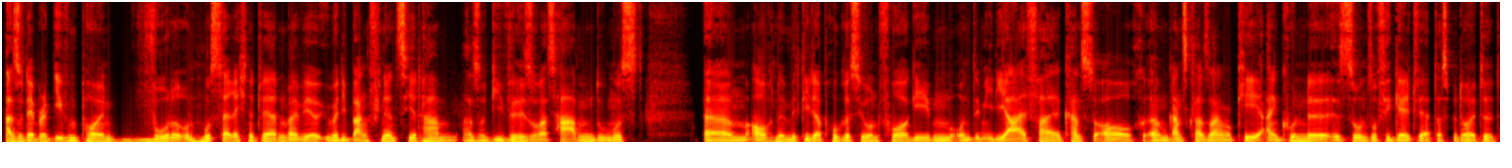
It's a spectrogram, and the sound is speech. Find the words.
Also der Break-Even-Point wurde und muss errechnet werden, weil wir über die Bank finanziert haben. Also die will sowas haben. Du musst ähm, auch eine Mitgliederprogression vorgeben und im Idealfall kannst du auch ähm, ganz klar sagen, okay, ein Kunde ist so und so viel Geld wert. Das bedeutet,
